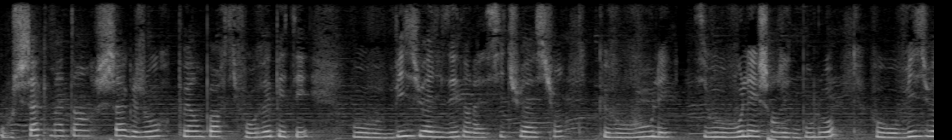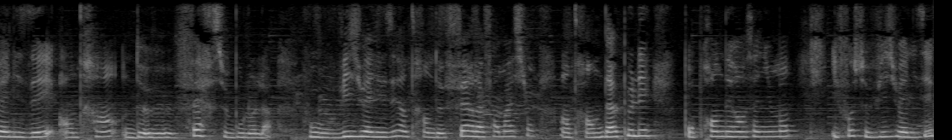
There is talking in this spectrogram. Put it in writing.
ou chaque matin, chaque jour, peu importe, il faut répéter, vous vous visualisez dans la situation que vous voulez. Si vous voulez changer de boulot, vous vous visualisez en train de faire ce boulot-là. Vous vous visualisez en train de faire la formation, en train d'appeler pour prendre des renseignements. Il faut se visualiser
